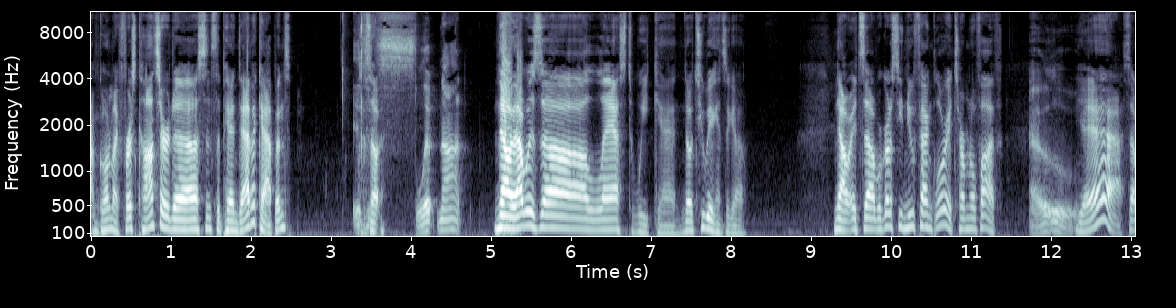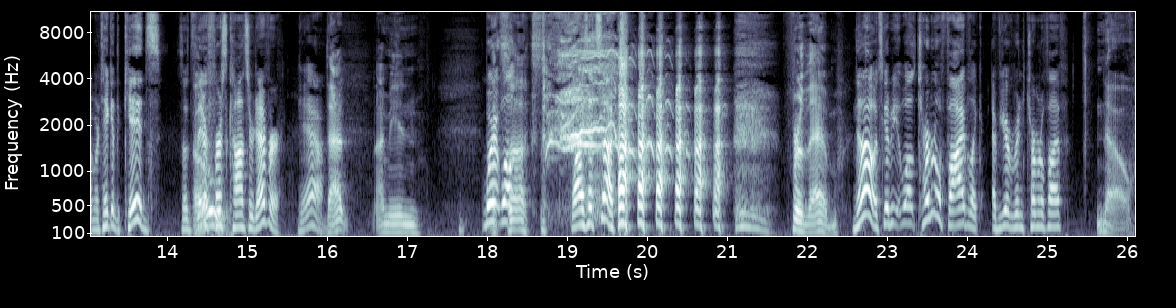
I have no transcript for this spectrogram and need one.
I'm going to my first concert uh, since the pandemic happened. Is so, it Slipknot? No, that was uh last weekend. No, two weekends ago. No, it's uh, we're going to see New Found Glory at Terminal Five. Oh, yeah. So we're taking the kids. So it's their oh. first concert ever. Yeah. That I mean, where well, sucks. why does that suck? For them. No, it's gonna be well. Terminal Five. Like, have you ever been to Terminal Five? No.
